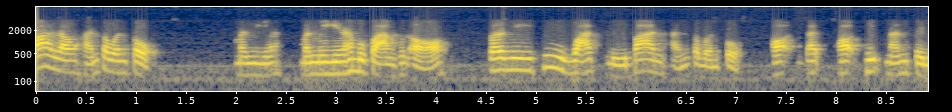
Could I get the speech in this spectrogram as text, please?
บ้านเราหันตะวันตก มันมีไหมมันมีนะผู้ฟังคุณอ๋อกรณีที่วัดหรือบ้านหันตะวันตก เพราะเพราะทิศนั้นเป็น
